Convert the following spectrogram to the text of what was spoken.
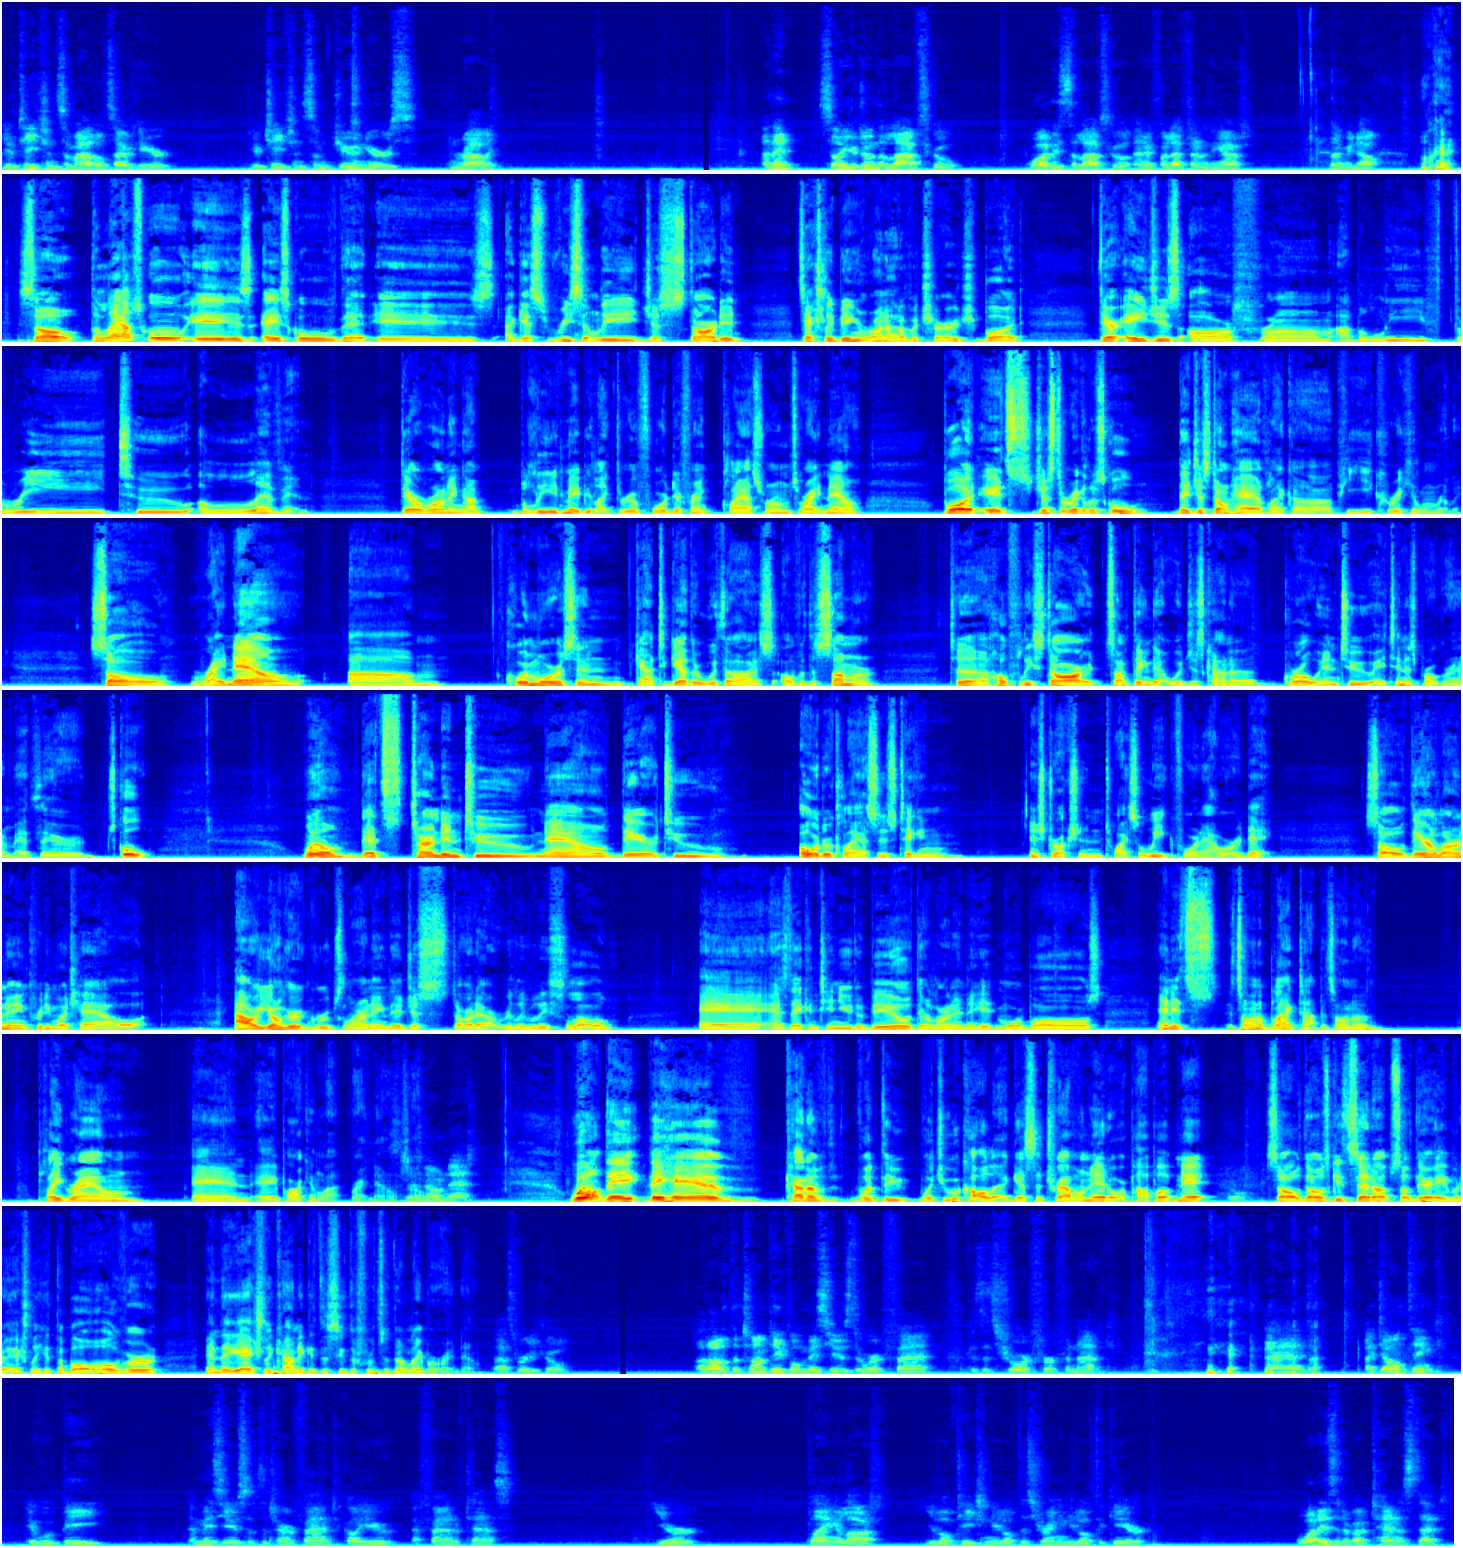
You're teaching some adults out here. You're teaching some juniors in Raleigh. And then, so you're doing the lab school. What is the lab school? And if I left anything out, let me know. Okay. So the lab school is a school that is, I guess, recently just started. It's actually being run out of a church, but their ages are from, I believe, 3 to 11. They're running, I believe, maybe like three or four different classrooms right now, but it's just a regular school. They just don't have like a PE curriculum, really. So right now, um, Coy Morrison got together with us over the summer to hopefully start something that would just kind of grow into a tennis program at their school. Well, that's turned into now their two older classes taking instruction twice a week for an hour a day. So they're learning pretty much how our younger groups learning, they just start out really, really slow. And as they continue to build, they're learning to hit more balls. And it's it's on a blacktop. It's on a playground and a parking lot right now. So there's no net. Well, they they have kind of what the what you would call I guess a travel net or a pop up net. Cool. So those get set up so they're able to actually hit the ball over, and they actually kind of get to see the fruits of their labor right now. That's really cool. A lot of the time, people misuse the word fan because it's short for fanatic, and I don't think it would be a misuse of the term fan to call you a fan of tennis. You're playing a lot. You love teaching. You love the string, and you love the gear what is it about tennis that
